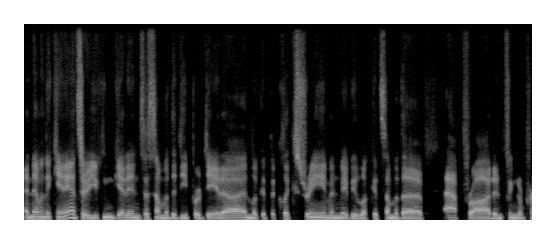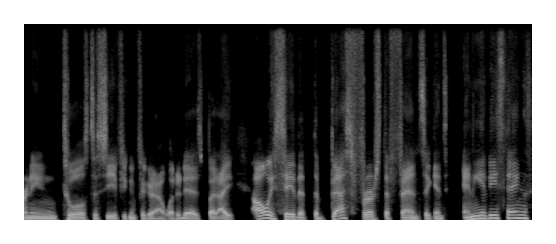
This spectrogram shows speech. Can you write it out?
And then when they can't answer, you can get into some of the deeper data and look at the click stream and maybe look at some of the app fraud and fingerprinting tools to see if you can figure out what it is. But I always say that the best first defense against any of these things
